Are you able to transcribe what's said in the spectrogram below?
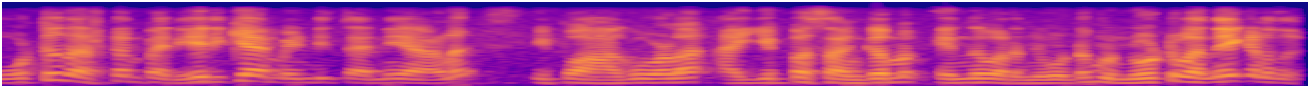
വോട്ട് നഷ്ടം പരിഹരിക്കാൻ വേണ്ടി തന്നെയാണ് ഇപ്പോൾ ആഗോള അയ്യപ്പ സംഗമം എന്ന് പറഞ്ഞുകൊണ്ട് മുന്നോട്ട് വന്നേക്കുന്നത്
